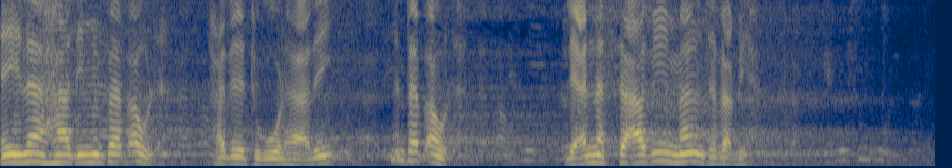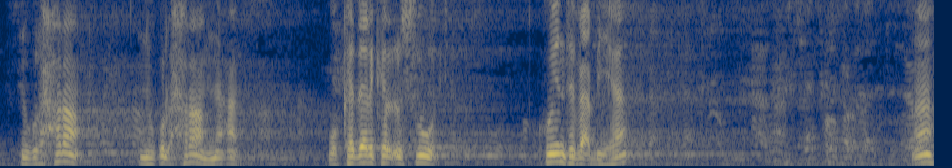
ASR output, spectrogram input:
إيه لا هذه من باب أولى. هذه اللي تقول هذه من باب أولى. لأن الثعابين ما ينتفع بها. نقول حرام. نقول حرام نعم. وكذلك الأسود. هو ينتفع بها؟ ها؟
